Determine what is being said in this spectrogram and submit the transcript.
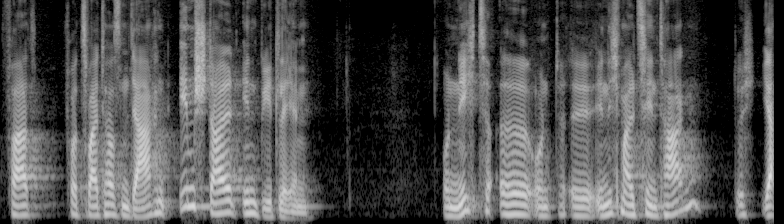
vor, vor 2000 Jahren im Stall in Bethlehem. Und nicht, äh, und, äh, in nicht mal zehn Tagen, durch, ja,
